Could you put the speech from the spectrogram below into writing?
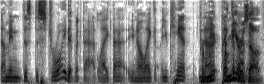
I mean, just destroyed it with that, like that, you know, like you can't. Premier- premieres of,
